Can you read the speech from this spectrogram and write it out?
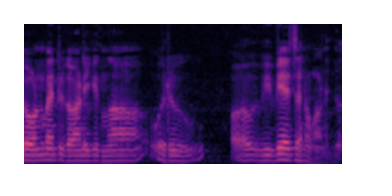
ഗവൺമെന്റ് കാണിക്കുന്ന ഒരു വിവേചനമാണിത്.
